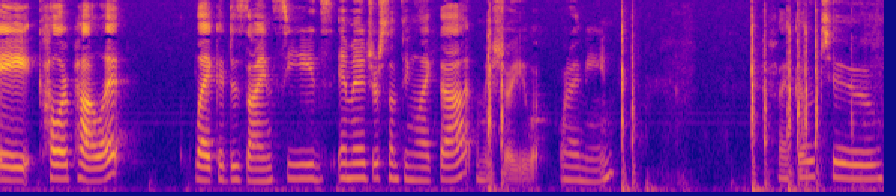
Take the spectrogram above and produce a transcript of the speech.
a color palette, like a design seeds image or something like that, let me show you what, what I mean. If I go to,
